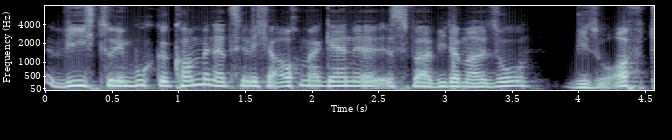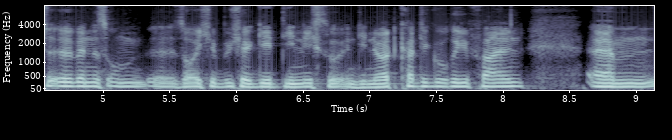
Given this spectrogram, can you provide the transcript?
Wie ich zu dem Buch gekommen bin, erzähle ich ja auch immer gerne. Es war wieder mal so, wie so oft, äh, wenn es um äh, solche Bücher geht, die nicht so in die Nerd-Kategorie fallen, ähm,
